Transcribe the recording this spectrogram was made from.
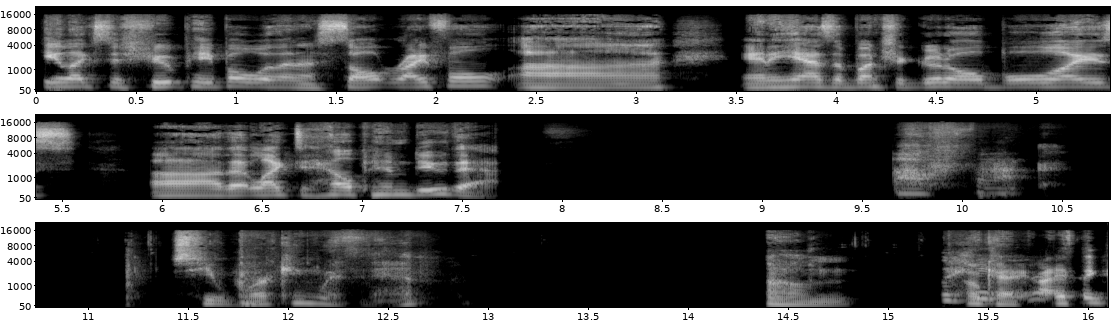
He likes to shoot people with an assault rifle. Uh, and he has a bunch of good old boys uh, that like to help him do that. Oh fuck! Is he working with them? Um, okay, I think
